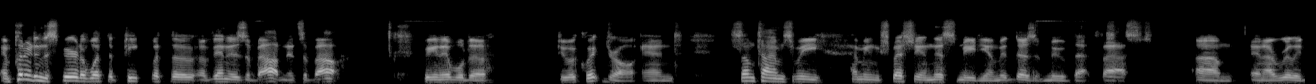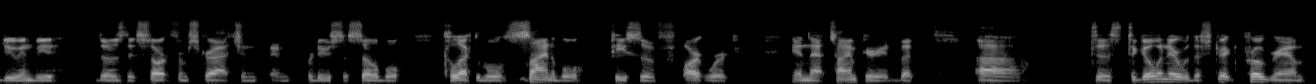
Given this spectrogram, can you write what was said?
and put it in the spirit of what the peak, what the event is about. And it's about being able to do a quick draw. And sometimes we, I mean, especially in this medium, it doesn't move that fast. Um, and I really do envy those that start from scratch and, and produce a sellable, collectible, signable piece of artwork in that time period. But uh, to to go in there with a strict program,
